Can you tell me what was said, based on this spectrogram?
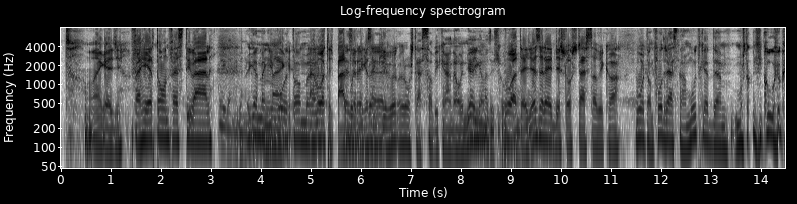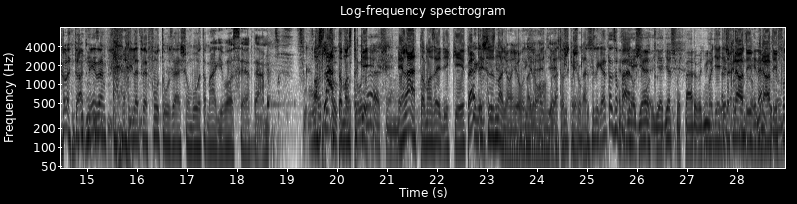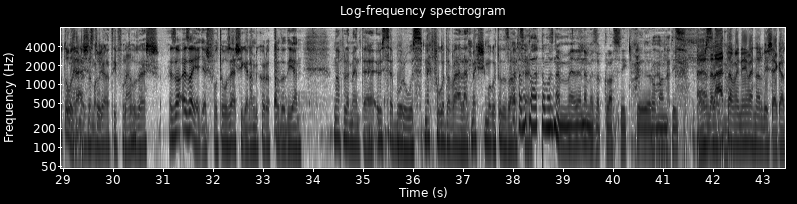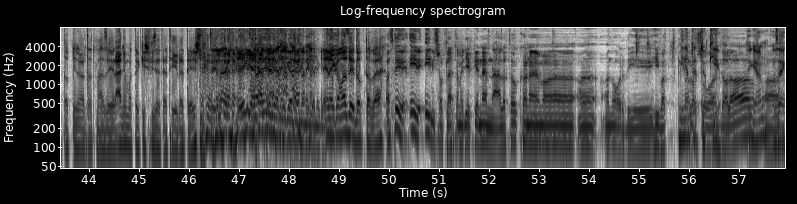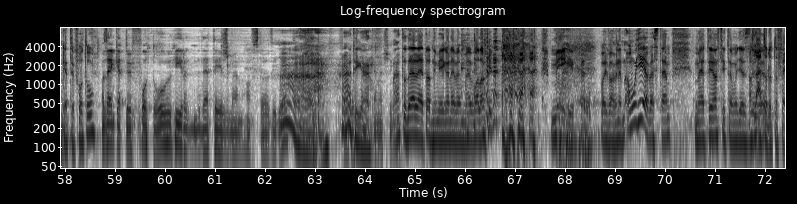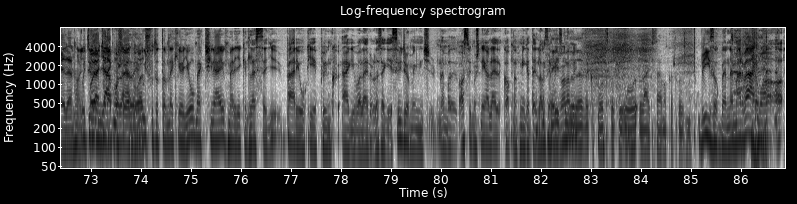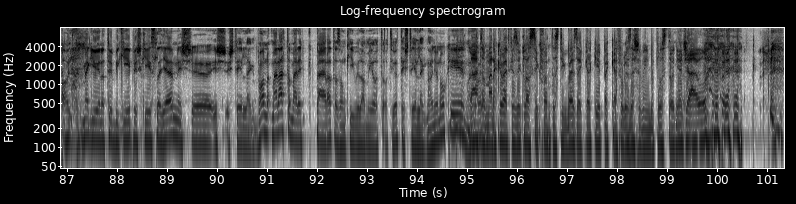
meg egy Fehértón fesztivál. Igen, igen, igen. Igen, meg én Meg- voltam. hát uh, volt egy pár buli még ezen 1001-ben kívül. Rostás Szabikán, ahogy Ja, igen, az is volt. Volt egy 1001-es rostás Szabika. Voltam fodrásznál múlt keddem, most a Google kalendárt nézem, illetve fotózáson voltam Ágival szerdán. F- Azt voltatok láttam azt a képet. fotózáson? Én láttam az egyik képet, Igen, és ez nagyon jó, Igen, nagyon egy- hangulatos egy kép kép sok lett. közül, hát ez a Ez páros jegye, fotó. jegyes, vagy pár, vagy? Vagy jegyes, Ez a kreatív, nem kreatív tudom. fotózás. Nem, ez nem a kreatív nem? fotózás. Ez a, ez a jegyes fotózás, igen, amikor ott tudod, ilyen naplemente összeborulsz, megfogod a vállát, megsimogatod az Hát amit arcát. láttam, az nem, nem ez a klasszik romantik. Nem, de láttam, hogy német Norbi is elkapta a pillanatot, már azért rányomott egy kis fizetett hirdetést. Tényleg? igen, igen, igen, igen, igen, igen. Én nekem azért dobta be. Azt én, én, én, is ott láttam egyébként, nem nálatok, hanem a, a, a Norbi hivatalos Mi nem tettük ki. oldala. Igen, a, az N2 fotó. Az N2 fotó hirdetésben hozta az időt. Ah, hát igen. Hát oda el lehet adni még a nevemmel valamit. még éppen. Vagy valami nem. Amúgy élveztem, mert én azt hittem, hogy ez... Az látod ott a fejeden, hogy hogy tőlem olyan gyerek mosolyod volt. Úgy futottam neki, hogy jó, megcsináljuk, mert egyébként lesz egy pár jó képünk Ágival erről az egész ügyről, meg nincs nem az, hogy most néha lekapnak minket egy lagzén, Te vagy valami. tudod ezek a posztok like számokat hozni. Bízok benne, már várom, a, a, ahogy megjöjjön a többi kép, és kész legyen, és, és, és tényleg. Van, már láttam már egy párat azon kívül, ami ott, ott jött, és tényleg nagyon oké. Okay, Látom már a következő klasszik fantasztikba ezekkel képekkel fog az eseménybe posztolni a csávó.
